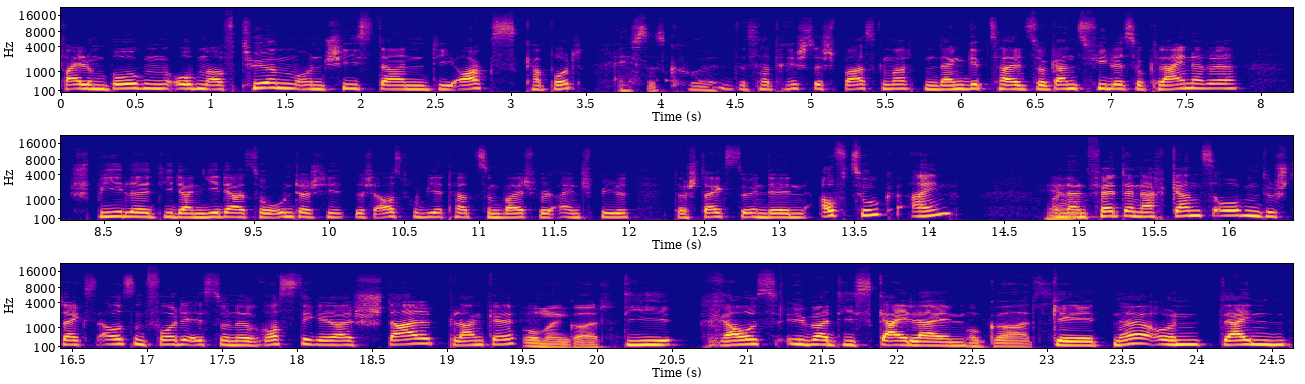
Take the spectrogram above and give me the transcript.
Pfeil und Bogen oben auf Türmen und schießt dann die Orks kaputt. Ist das cool. Das hat richtig Spaß gemacht. Und dann gibt es halt so ganz viele so kleinere Spiele, die dann jeder so unterschiedlich ausprobiert hat. Zum Beispiel ein Spiel, da steigst du in den Aufzug ein. Ja. Und dann fährt der nach ganz oben, du steigst aus und vor dir ist so eine rostige Stahlplanke, Oh mein Gott. die raus über die Skyline Oh Gott. geht, ne? Und dein,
